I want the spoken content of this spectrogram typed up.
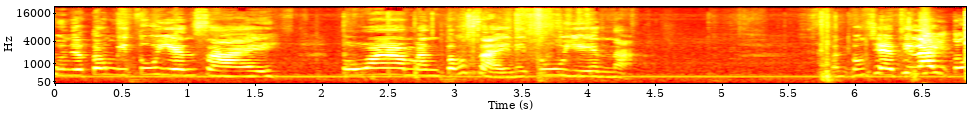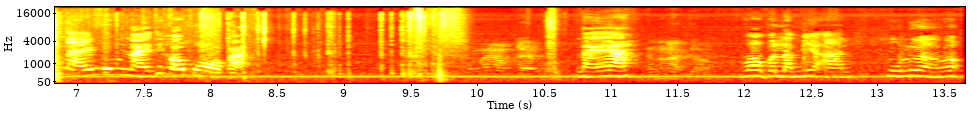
คุณจะต้องมีตู้เย็นใส่เพราะว่ามันต้องใส่ในตู้เย็นน่ะ มันต้องแช่ที่ไล่อยู่ตรงไหนมุมไหนที่เขาบอกอะ ไหนอะว่าเป็นละเมียอันหูเรื่องเนาะ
